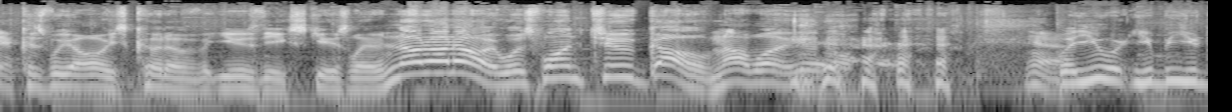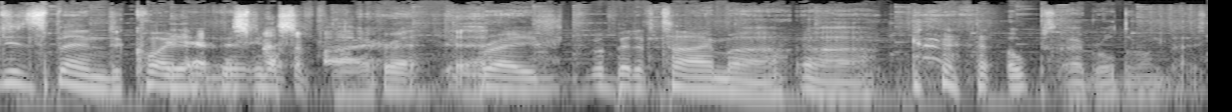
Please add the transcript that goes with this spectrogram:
Yeah, because we always could have used the excuse later. No, no, no, it was one, two, go, not one. You know. yeah. Well, you were you you did spend quite You a had to you know, specify, right? Yeah. right a bit of time. Uh, uh, oops, I rolled the wrong dice.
